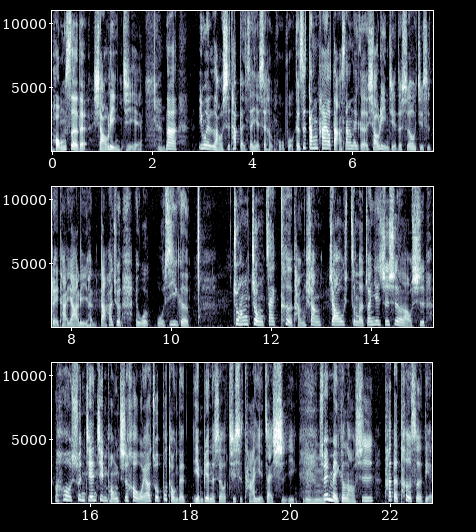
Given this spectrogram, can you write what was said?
红色的小领结。那因为老师他本身也是很活泼，可是当他要打上那个小领结的时候，其实对他压力很大。他觉得，哎，我我是一个。庄重在课堂上教这么专业知识的老师，然后瞬间进棚之后，我要做不同的演变的时候，其实他也在适应。嗯嗯。所以每个老师他的特色点，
